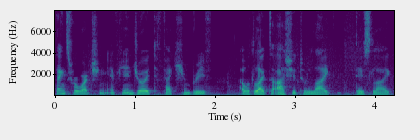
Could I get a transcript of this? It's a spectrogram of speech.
Thanks for watching. If you enjoyed the faction brief, I would like to ask you to like, dislike,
